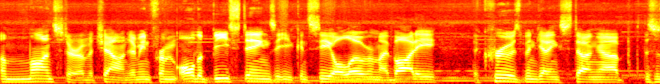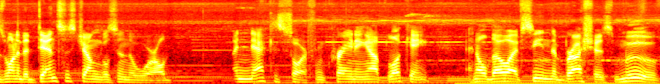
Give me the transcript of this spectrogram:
a monster of a challenge. I mean, from all the bee stings that you can see all over my body, the crew has been getting stung up. This is one of the densest jungles in the world. My neck is sore from craning up looking. And although I've seen the brushes move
